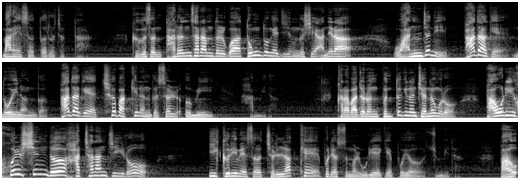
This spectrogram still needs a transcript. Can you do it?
말에서 떨어졌다. 그것은 다른 사람들과 동동해지는 것이 아니라 완전히 바닥에 놓이는 것, 바닥에 처박히는 것을 의미합니다. 카라바조는 번뜩이는 재능으로 바울이 훨씬 더 하찮은 지위로 이 그림에서 전락해 버렸음을 우리에게 보여줍니다. 바울,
